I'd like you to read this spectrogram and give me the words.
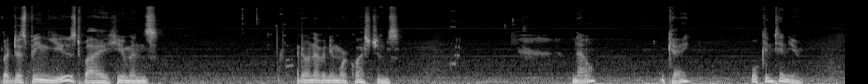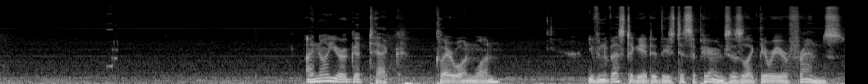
They're just being used by humans. I don't have any more questions. No? Okay. We'll continue. I know you're a good tech, Claire 1-1. You've investigated these disappearances like they were your friends.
